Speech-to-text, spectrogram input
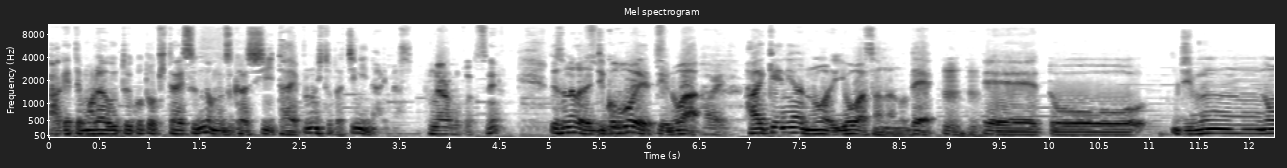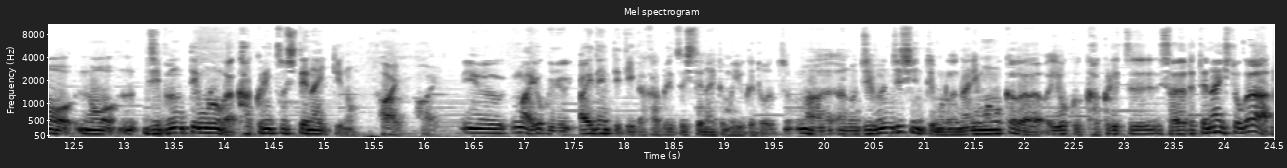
上げてもらうということを期待するのは難しいタイプの人たちになります。なるほどですね。で、その中で自己防衛っていうのは、背景にあるのは弱さなので、うんうん、えっ、と、自分の、の、自分っていうものが確立してないっていうの。はい、はい。いう、まあよく言う、アイデンティティが確立してないとも言うけど、まあ、あの、自分自身っていうものが何者かがよく確立されてない人が、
